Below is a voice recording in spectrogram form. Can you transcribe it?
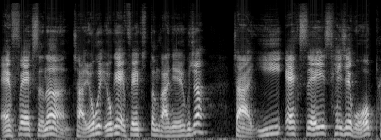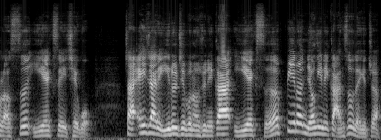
fx는 자 요게 요게 fx던 거 아니에요 그죠 자 2xa 세제곱 플러스 2xa 제곱. 자 a 자리 2를 집어넣어 주니까 2x b는 0이니까 안 써도 되겠죠?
